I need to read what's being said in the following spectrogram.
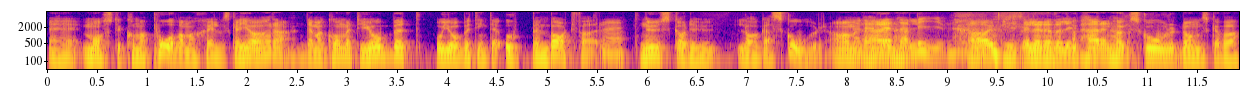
eh, måste komma på vad man själv ska göra. Där man kommer till jobbet och jobbet inte är uppenbart för en. Nu ska du laga skor. Ja, men eller här rädda liv. Ja, precis. Eller rädda liv. Här är en hög skor, de ska vara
